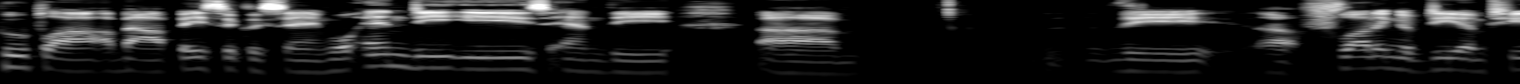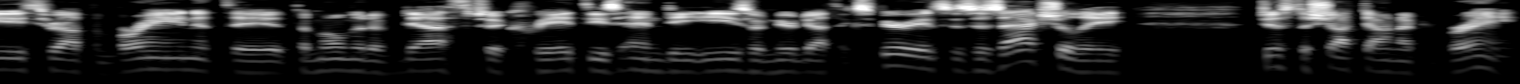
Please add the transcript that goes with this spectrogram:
hoopla about basically saying, well, NDEs and the um, the uh, flooding of DMT throughout the brain at the the moment of death to create these NDEs or near death experiences is actually just a shutdown of your brain.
